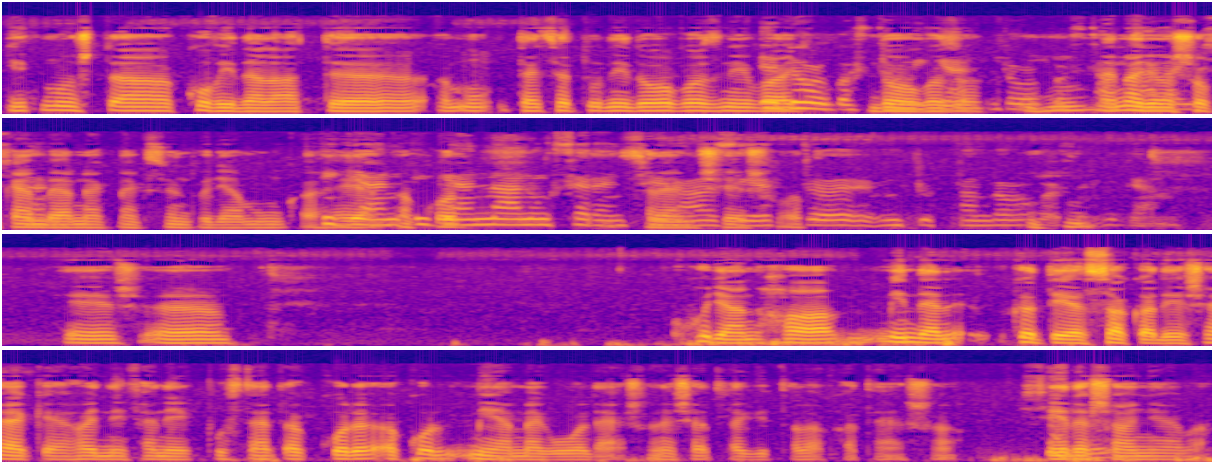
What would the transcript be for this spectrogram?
Itt most a Covid alatt tetszett tudni dolgozni, vagy dolgoztam, dolgozott? igen, Uh-huh. dolgoztam. Mert nagyon sok Isten. embernek megszűnt ugye a munkahelye. Igen, Akkor, igen, nálunk szerencsére szerencsés azért volt. tudtam dolgozni, Mhm. igen. És hogyan, ha minden kötél szakad és el kell hagyni fenékpusztát, akkor, akkor milyen megoldás van esetleg itt a lakhatásra? Semmi. Édesanyjával?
